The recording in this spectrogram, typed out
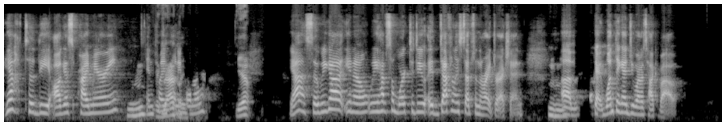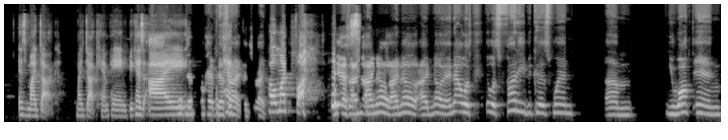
yeah, to the August primary mm-hmm, in 2024. Exactly. Yeah. Yeah, so we got, you know, we have some work to do. It definitely steps in the right direction. Mm-hmm. Um, okay, one thing I do want to talk about is my duck, my duck campaign because I okay, okay that's right, that's right. So much fun. yes, I know, I know, I know, I know, and that was it was funny because when um you walked in,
